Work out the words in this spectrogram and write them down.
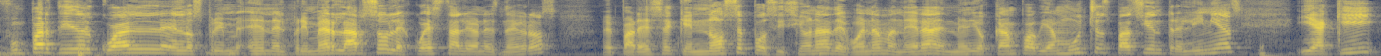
Fue un partido el cual en, en el primer lapso le cuesta a Leones Negros me parece que no se posiciona de buena manera en medio campo. Había mucho espacio entre líneas. Y aquí,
